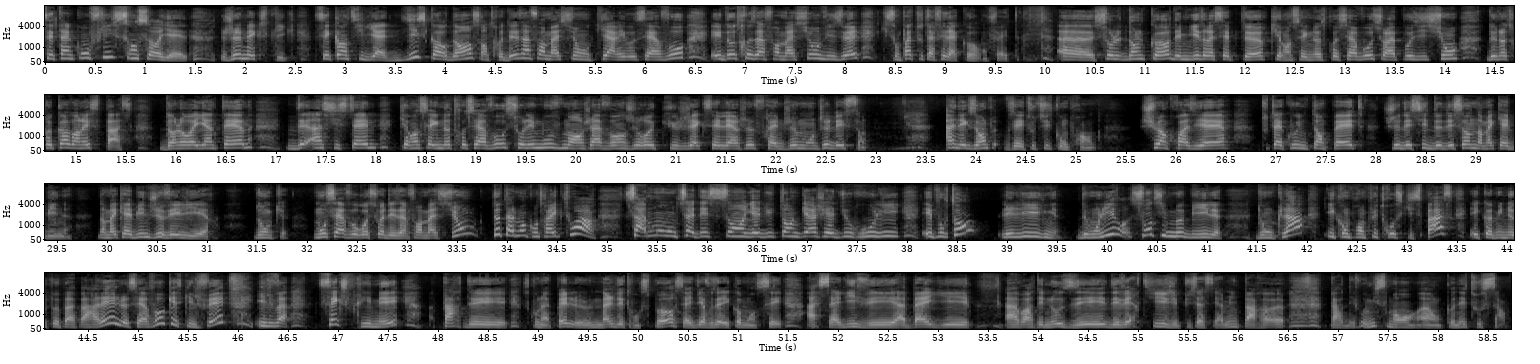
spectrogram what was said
C'est un conflit sensoriel. Je m'explique. C'est quand il y a discordance entre des informations qui arrivent au cerveau et d'autres informations visuelles qui ne sont pas tout à fait d'accord, en fait. Euh, dans le corps, des milliers de récepteurs qui renseignent notre cerveau sur la position de notre corps dans l'espace. Dans l'oreille interne, un système qui renseigne notre cerveau sur les mouvements. J'avance, je recule, j'accélère, je freine, je monte, je descends. Un exemple, vous allez tout de suite comprendre. Je suis en croisière, tout à coup une tempête, je décide de descendre dans ma cabine. Dans ma cabine, je vais lire. Donc, mon cerveau reçoit des informations totalement contradictoires. Ça monte, ça descend, il y a du tangage, il y a du roulis. Et pourtant, les lignes de mon livre sont immobiles. Donc là, il comprend plus trop ce qui se passe. Et comme il ne peut pas parler, le cerveau, qu'est-ce qu'il fait? Il va s'exprimer par des, ce qu'on appelle le mal des transports. C'est-à-dire, vous allez commencer à saliver, à bailler, à avoir des nausées, des vertiges. Et puis ça se termine par, euh, par des vomissements. hein, on connaît tout ça.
